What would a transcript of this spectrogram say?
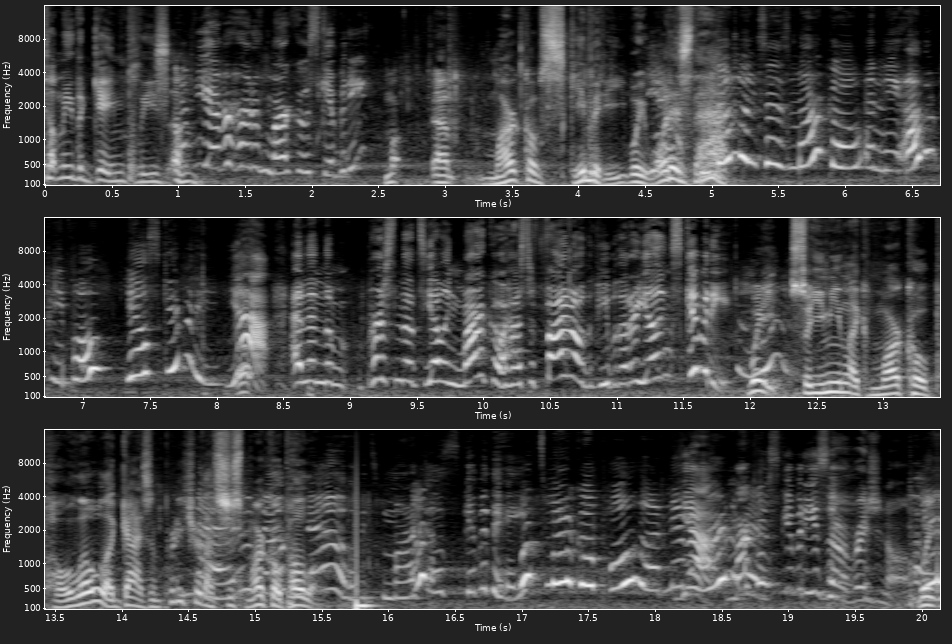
tell me the game, please. Um, Have you ever heard of Marco Skibidi? Mar- uh, Marco Skibidi. Wait, what is that? Someone says Marco, and the other people yell Skibidi. Yeah, and then the person that's yelling Marco has to find all the people that are yelling Skibidi. Wait, so you mean like Marco Polo? Like, guys, I'm pretty sure that's just Marco Polo. No, it's Marco Skibidi. What's Marco Polo? I've never Yeah, heard Marco of it. Skibidi is the original. Wait,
